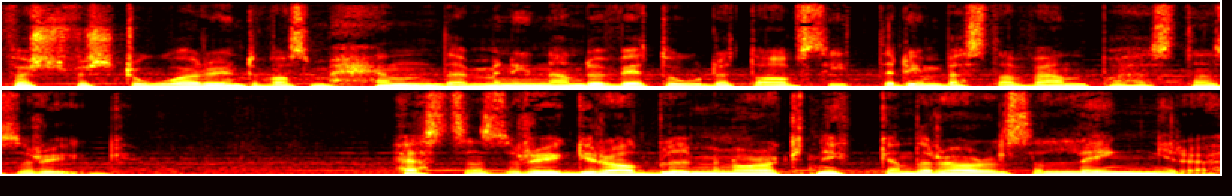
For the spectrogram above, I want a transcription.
Först förstår du inte vad som händer men innan du vet ordet av sitter din bästa vän på hästens rygg. Hästens ryggrad blir med några knyckande rörelser längre,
